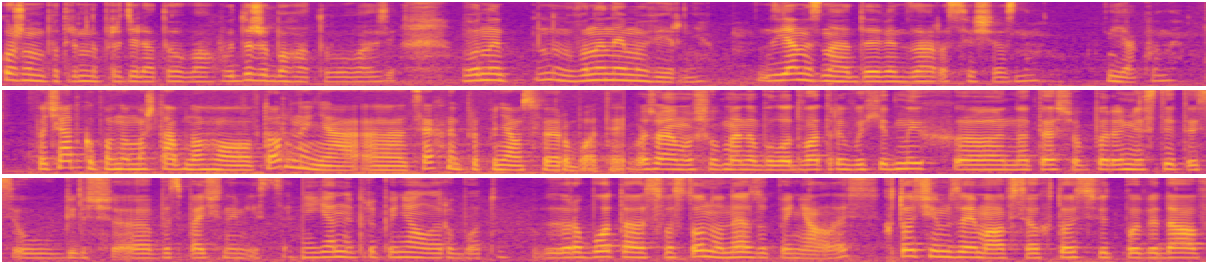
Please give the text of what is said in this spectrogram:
кожному потрібно приділяти увагу. І дуже багато увазі. Вони, ну, вони неймовірні. Я не знаю, де він зараз і що з ним. Як вони. Початку повномасштабного вторгнення е, цех не припиняв свої роботи. Вважаємо, що в мене було 2-3 вихідних е, на те, щоб переміститись у більш е, безпечне місце. Я не припиняла роботу. Робота з фастону не зупинялась. Хто чим займався, хтось відповідав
